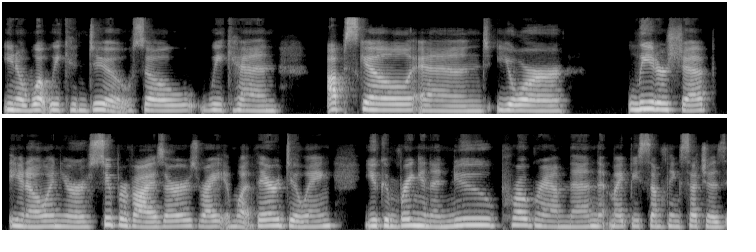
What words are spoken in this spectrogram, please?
you know, what we can do. So we can upskill and your leadership you know and your supervisors right and what they're doing you can bring in a new program then that might be something such as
